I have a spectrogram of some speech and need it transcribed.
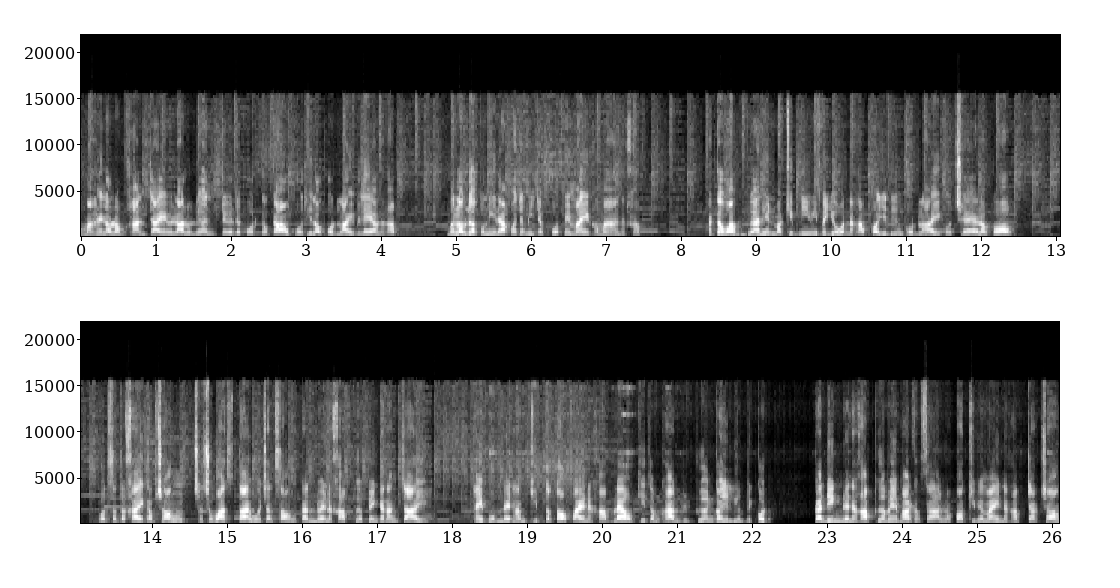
ๆมาให้เราลำคาญใจเวลาเราเลื่อนเจอแต่โพสต์เก่าๆโพสต์ที่เรากดไลค์ไปแล้วนะครับ เมื่อเราเลือกตรงนี้แล้วก็จะมีจะโพสต์ใหม่ๆเข้ามานะครับ ถ้าเกิดว่าเพื่อนๆเห็นว่าคลิปนี้มีประโยชน์นะครับ ก็อย่าลืมกดไลค์กดแชร์แล้วก็ กด subscribe กับช่องชัชวาสไตล์เวอร์ชัน2 กันด้วยนะครับ เพื่อเป็นกำลังใจ ให้ผมได้ทำคลิปต่อๆไปนะครับ แล้วที่สำคัญเพื่อนๆก็อย่าลืมไปกดกระดิ่งด้วยนะครับ เพื่อไม่ให้พลาดข่าวสารแล้วก็คลิปใหม่ๆนะครับ จากช่อง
